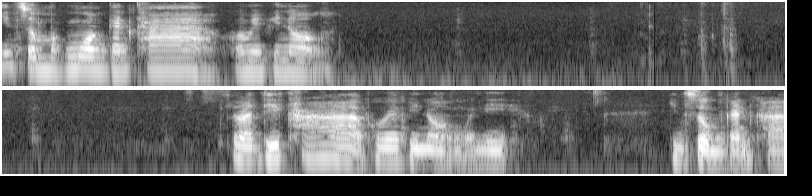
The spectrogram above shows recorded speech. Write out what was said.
กินสมมักม่วงกันค่ะพ่อแม่พี่น้อง สวัสดีค่ะพ่อแม่พี่น้องวันนี้ กินสมกันค่ะ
